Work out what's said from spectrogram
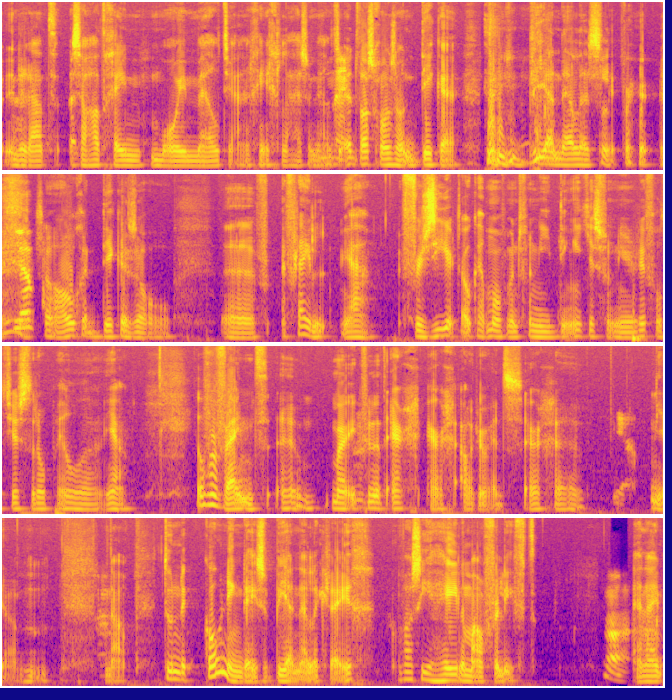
Inderdaad, ze had geen mooi muiltje aan, geen glazen muiltje. Het was gewoon zo'n dikke pianelle slipper. Zo'n hoge, dikke zool. Uh, vrij, ja, versierd ook helemaal met van die dingetjes, van die riffeltjes erop. Heel, uh, ja, heel verfijnd. Uh, maar ik vind het erg, erg ouderwets. Erg, uh, ja. ja. Hm. Nou, toen de koning deze pianelle kreeg, was hij helemaal verliefd. Oh. En hij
